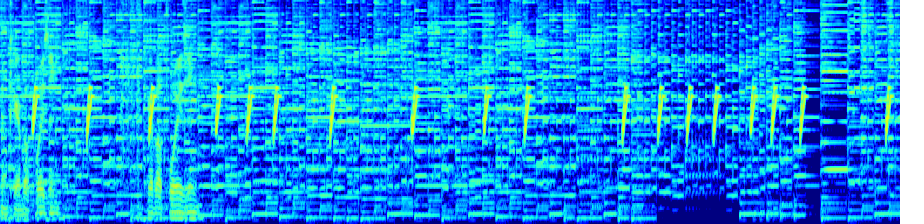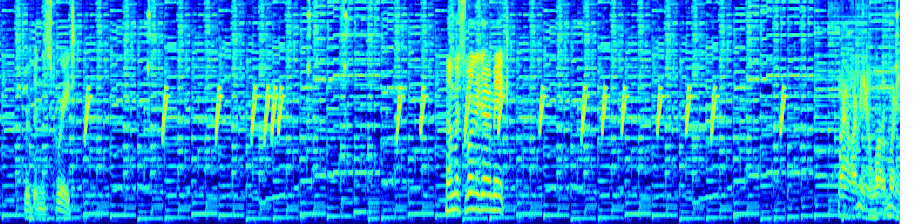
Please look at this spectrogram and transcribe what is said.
Don't care about poison. Don't care about poison. Ribbon is great. How much money do I make? Wow, I made a lot of money.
